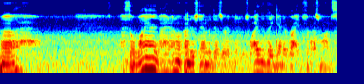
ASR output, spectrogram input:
uh, so why I don't understand the Deseret News. Why did they get it right for this once?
